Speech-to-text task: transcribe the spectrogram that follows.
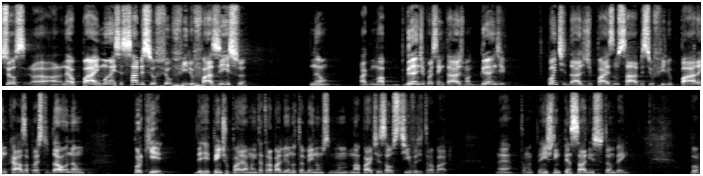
Seus, ah, né, pai, mãe, você sabe se o seu filho faz isso? Não. Uma grande porcentagem, uma grande quantidade de pais não sabe se o filho para em casa para estudar ou não. Por quê? De repente o pai e a mãe estão tá trabalhando também na parte exaustiva de trabalho. Né? Então a gente tem que pensar nisso também. Bom,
